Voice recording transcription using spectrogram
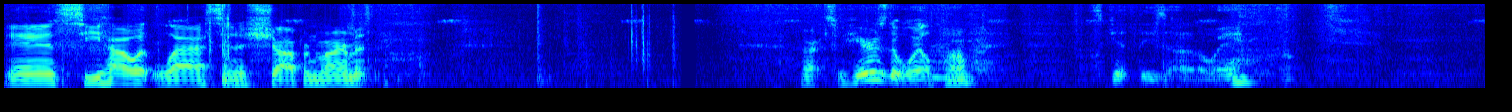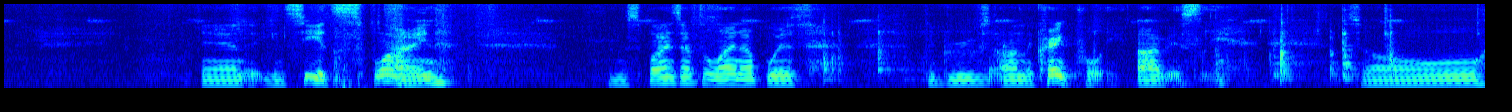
and see how it lasts in a shop environment. Alright, so here's the oil pump. Get these out of the way. And you can see it's splined. And the splines have to line up with the grooves on the crank pulley, obviously. So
